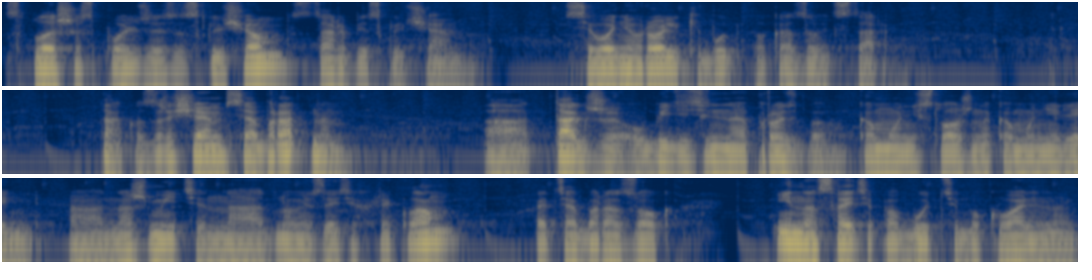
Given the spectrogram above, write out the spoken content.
Splash используется с ключом, Star без ключа. Сегодня в ролике буду показывать Star. Так, возвращаемся обратно. А, также убедительная просьба, кому не сложно, кому не лень, а, нажмите на одну из этих реклам хотя бы разок. И на сайте побудьте буквально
